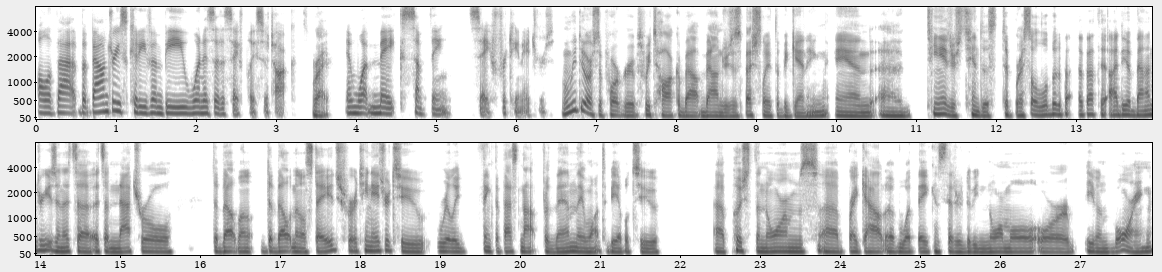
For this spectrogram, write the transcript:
all of that. But boundaries could even be when is it a safe place to talk Right. and what makes something safe for teenagers. when we do our support groups, we talk about boundaries, especially at the beginning, and uh, teenagers tend to, to bristle a little bit about, about the idea of boundaries, and it's a it's a natural development developmental stage for a teenager to really think that that's not for them. They want to be able to uh, push the norms, uh, break out of what they consider to be normal or even boring.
